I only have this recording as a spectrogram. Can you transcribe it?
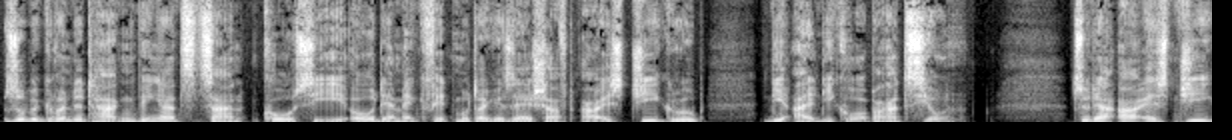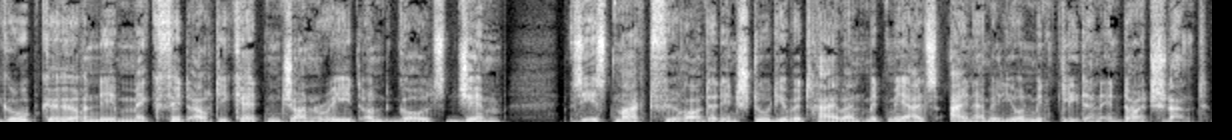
So begründet Hagen Wingertszahn, Co-CEO der McFit-Muttergesellschaft RSG Group, die Aldi-Kooperation. Zu der RSG Group gehören neben McFit auch die Ketten John Reed und Gold's Gym. Sie ist Marktführer unter den Studiobetreibern mit mehr als einer Million Mitgliedern in Deutschland.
